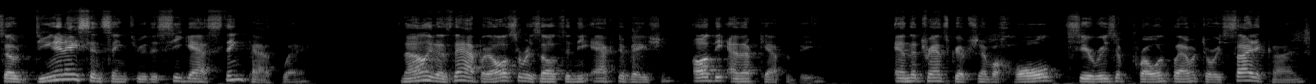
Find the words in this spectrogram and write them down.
So DNA sensing through the cGAS STING pathway not only does that, but it also results in the activation of the NF kappa B and the transcription of a whole series of pro inflammatory cytokines,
